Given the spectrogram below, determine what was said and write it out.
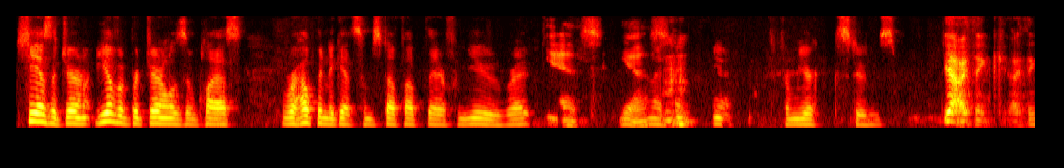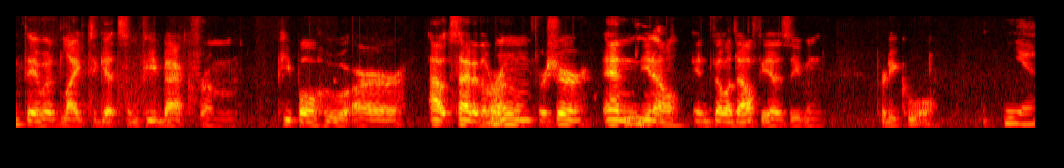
she has a journal. You have a journalism class. We're hoping to get some stuff up there from you, right? Yes. And I Yes. think, yeah, from your students. Yeah, I think I think they would like to get some feedback from people who are outside of the Right. room for sure. And you know, in Philadelphia is even pretty cool. Yeah,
